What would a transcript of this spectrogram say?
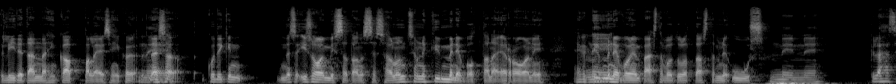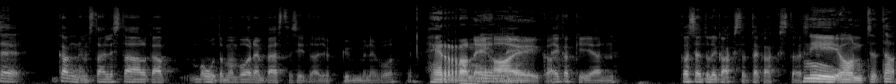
liitetään näihin kappaleisiin. Ne. Näissä kuitenkin näissä isoimmissa tansseissa on nyt semmoinen kymmenen vuotta eroa, niin ehkä niin. kymmenen vuoden päästä voi tulla taas tämmöinen uusi. Niin, niin. Kyllähän se Gangnam Styleista alkaa muutaman vuoden päästä, siitä on jo kymmenen vuotta. Herranen niin, niin. aika. Niin. Eikä jännä. Koska se tuli 2012. Niin on. Tätä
